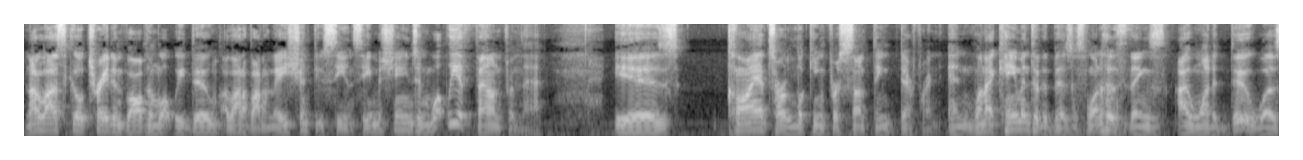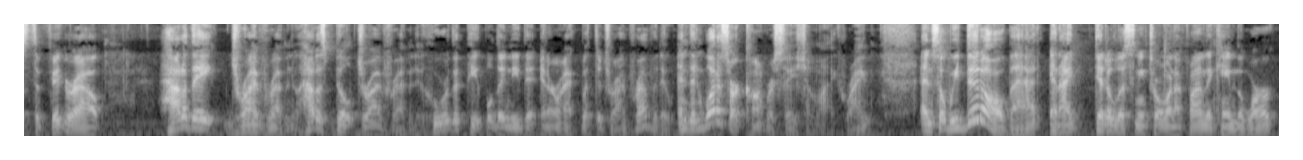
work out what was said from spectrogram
not a lot of skilled trade involved in what we do, a lot of automation through CNC machines. And what we have found from that is clients are looking for something different. And when I came into the business, one of the things I wanted to do was to figure out how do they drive revenue? How does Built drive revenue? Who are the people they need to interact with to drive revenue? And then what is our conversation like, right? And so we did all that, and I did a listening tour when I finally came to work,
